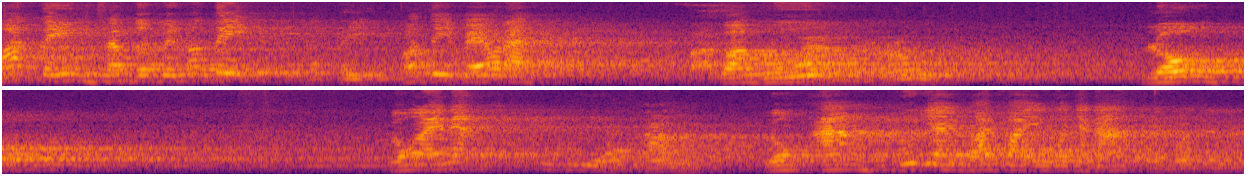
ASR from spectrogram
มติงสับเดินเป็นมติ มติมติแปลว่าอะไรความรู้ความรู้ลง ลงอะไรเนี่ย ลงอังลงอังผู้ใหญ่พัดไปอุปจนะแต่ว่าจะนะ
